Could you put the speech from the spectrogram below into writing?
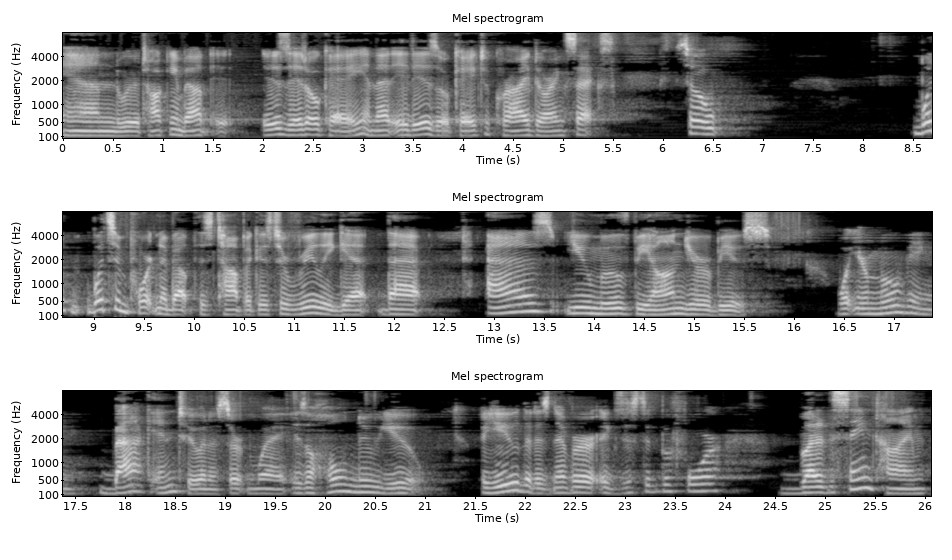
And we're talking about is it okay, and that it is okay to cry during sex. So, what what's important about this topic is to really get that as you move beyond your abuse, what you're moving back into in a certain way is a whole new you a you that has never existed before, but at the same time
